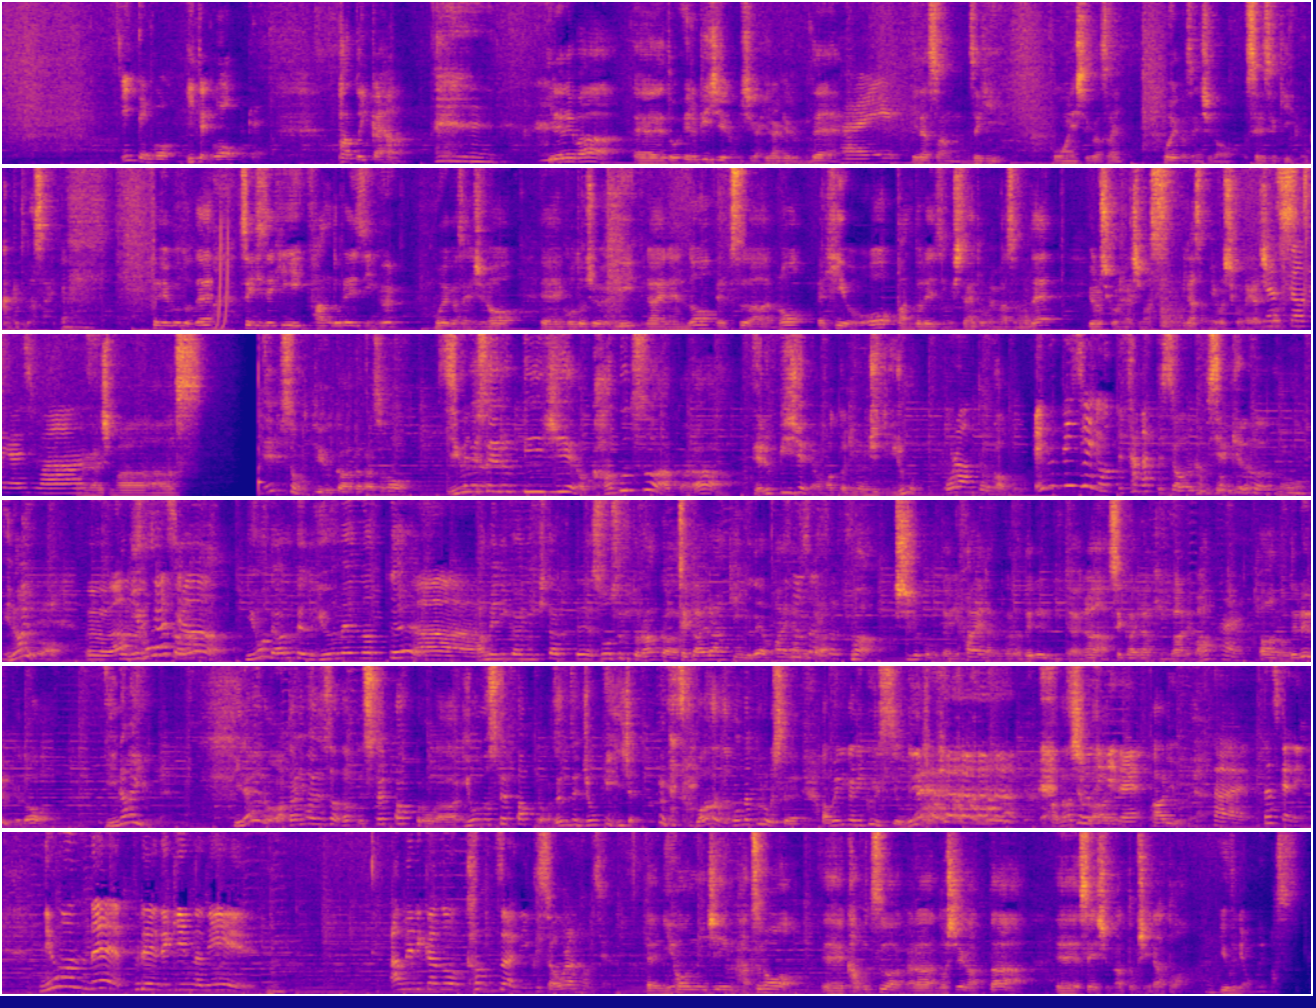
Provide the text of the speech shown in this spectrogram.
1.51.5、パッと1回半。入れれば、えーと、LPGA の道が開けるんで、はい、皆さんぜひ応援してください。萌歌選手の成績追っかけてください。ということでぜひぜひファンドレイジング萌歌選手の、えー、今年および来年の、え、ツアーの費用をファンドレイジングしたいと思いますのでよろしくお願いします。皆さんよろしくお願いします。よろしくお願いします。お願いします。エプソンっていうかだからその USLPGA の下部ツアーから LPGA に上がった日本人っているの？おらんと思う。LPGA におって下がってる人はおるかもしれんけど。うん。いないよな。あ日本から日本である程度有名になってあアメリカに行きたくてそうするとなんか世界ランキングでファイナルからまあシルコみたいにファイナルから出れるみたいな世界ランキングがあれば、はい。あの出れるけどいないよねいないのは当たり前でさだってステップアップの方が日本のステップアップの方が全然条件いいじゃんわざわざこんな苦労してアメリカに来る必要ねえじゃん話は正直ねあるよね、はい確かに日本でプレーできるのにアメリカのカブツアーに行く人はおらんかもしれないえー日本人初の、えー下部ツアーからのし上がった、えー選手になってほしいなというふうに思います。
